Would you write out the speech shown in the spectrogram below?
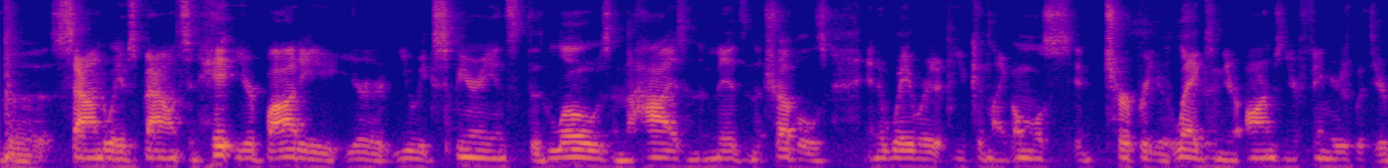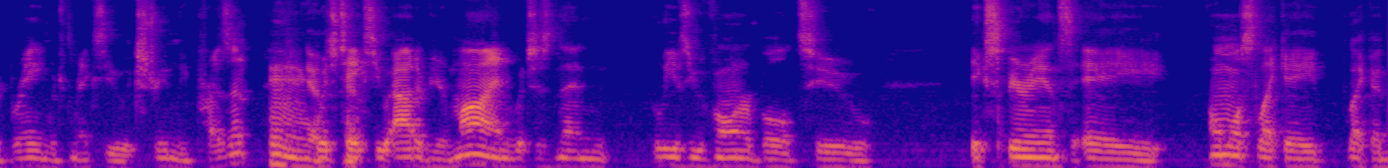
the sound waves bounce and hit your body you're you experience the lows and the highs and the mids and the trebles in a way where you can like almost interpret your legs and your arms and your fingers with your brain which makes you extremely present Hmm, yeah. which takes you out of your mind, which is then leaves you vulnerable to experience a almost like a like a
